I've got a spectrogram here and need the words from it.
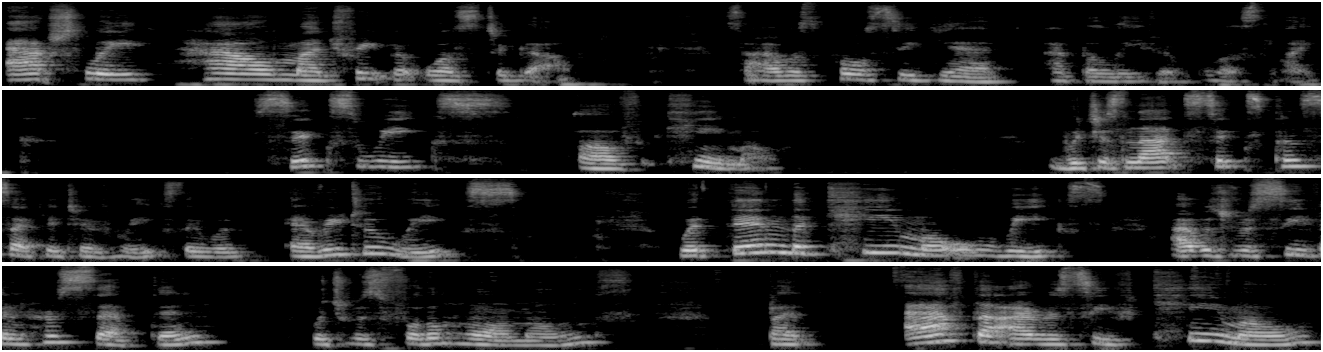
actually how my treatment was to go. So I was supposed to get, I believe it was like six weeks of chemo, which is not six consecutive weeks. They were every two weeks. Within the chemo weeks, I was receiving Herceptin, which was for the hormones. But after I received chemo,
